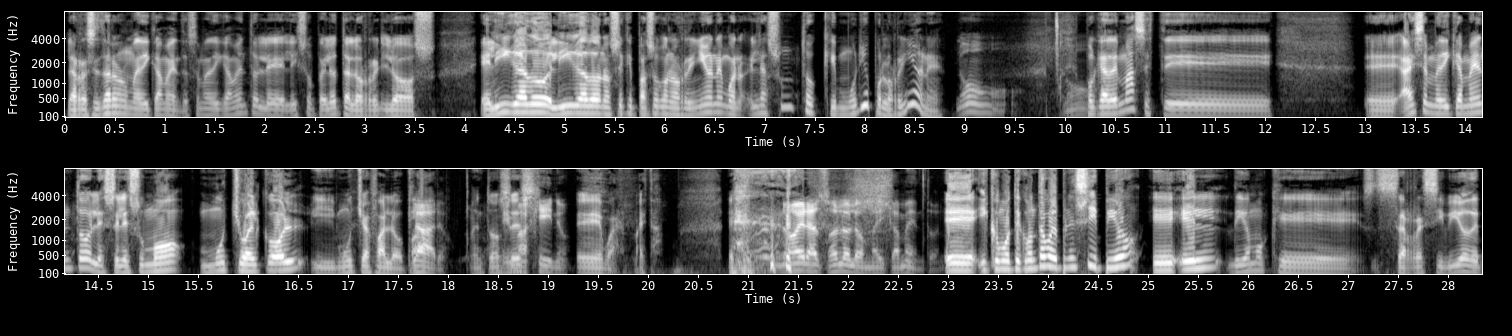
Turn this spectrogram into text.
le recetaron un medicamento, ese medicamento le, le hizo pelota a los, el hígado, el hígado, no sé qué pasó con los riñones, bueno, el asunto que murió por los riñones. No. no. Porque además, este, eh, a ese medicamento le, se le sumó mucho alcohol y mucha falopa. Claro. Entonces, me imagino. eh, bueno, ahí está. No eran solo los medicamentos. ¿no? Eh, y como te contaba al principio, eh, él, digamos que se recibió de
